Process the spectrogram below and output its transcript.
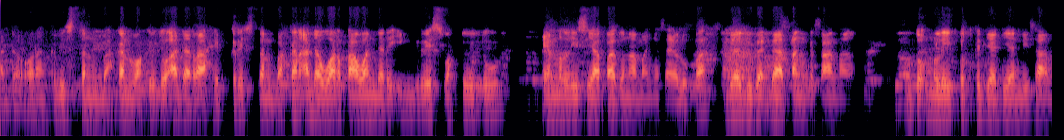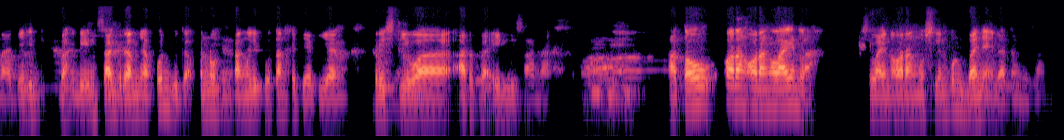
Ada orang Kristen, bahkan waktu itu ada rahib Kristen, bahkan ada wartawan dari Inggris waktu itu. Emily siapa itu namanya saya lupa. Dia juga datang ke sana untuk meliput kejadian di sana. Jadi di Instagramnya pun juga penuh tentang liputan kejadian peristiwa Arba'in di sana. Atau orang-orang lain lah. Selain orang Muslim pun banyak yang datang ke sana.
